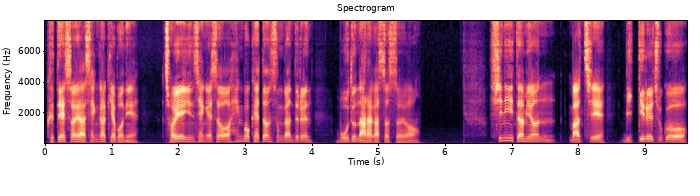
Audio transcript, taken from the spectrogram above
그때서야 생각해보니 저의 인생에서 행복했던 순간들은 모두 날아갔었어요. 신이 있다면 마치 미끼를 주고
